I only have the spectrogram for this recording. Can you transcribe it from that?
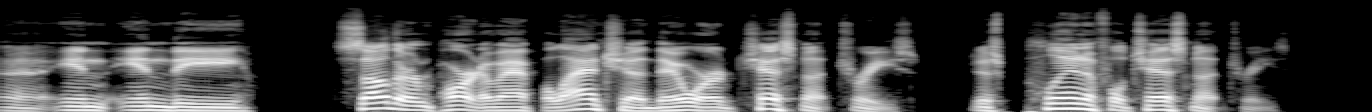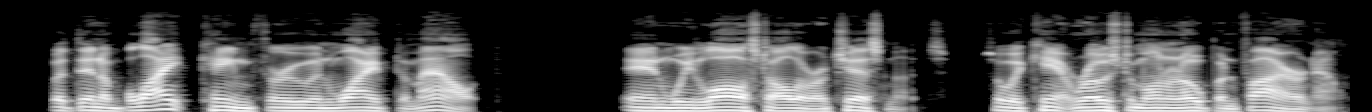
uh, in in the southern part of Appalachia, there were chestnut trees, just plentiful chestnut trees. But then a blight came through and wiped them out, and we lost all of our chestnuts. So we can't roast them on an open fire now.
